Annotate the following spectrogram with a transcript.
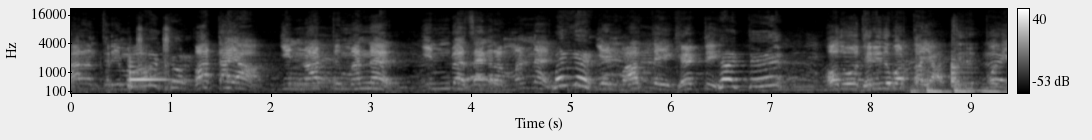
காரணம் தெரியுமா. பார்த்தாயா இந்நாட்டு மன்னர் இன்ப சேகர மன்னர். என் வார்த்தையை கேட்டு அதோ தெரிந்து பார்த்தாயா திருப்பதி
